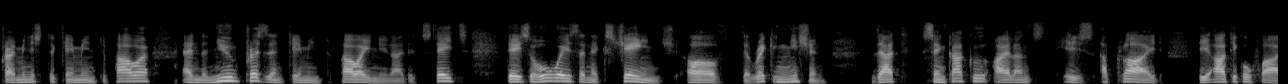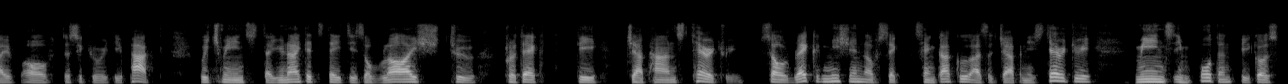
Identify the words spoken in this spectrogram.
prime minister came into power and the new president came into power in the United States, there's always an exchange of the recognition that Senkaku Islands is applied the Article 5 of the Security Pact, which means the United States is obliged to protect the Japan's territory. So recognition of Senkaku as a Japanese territory means important because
